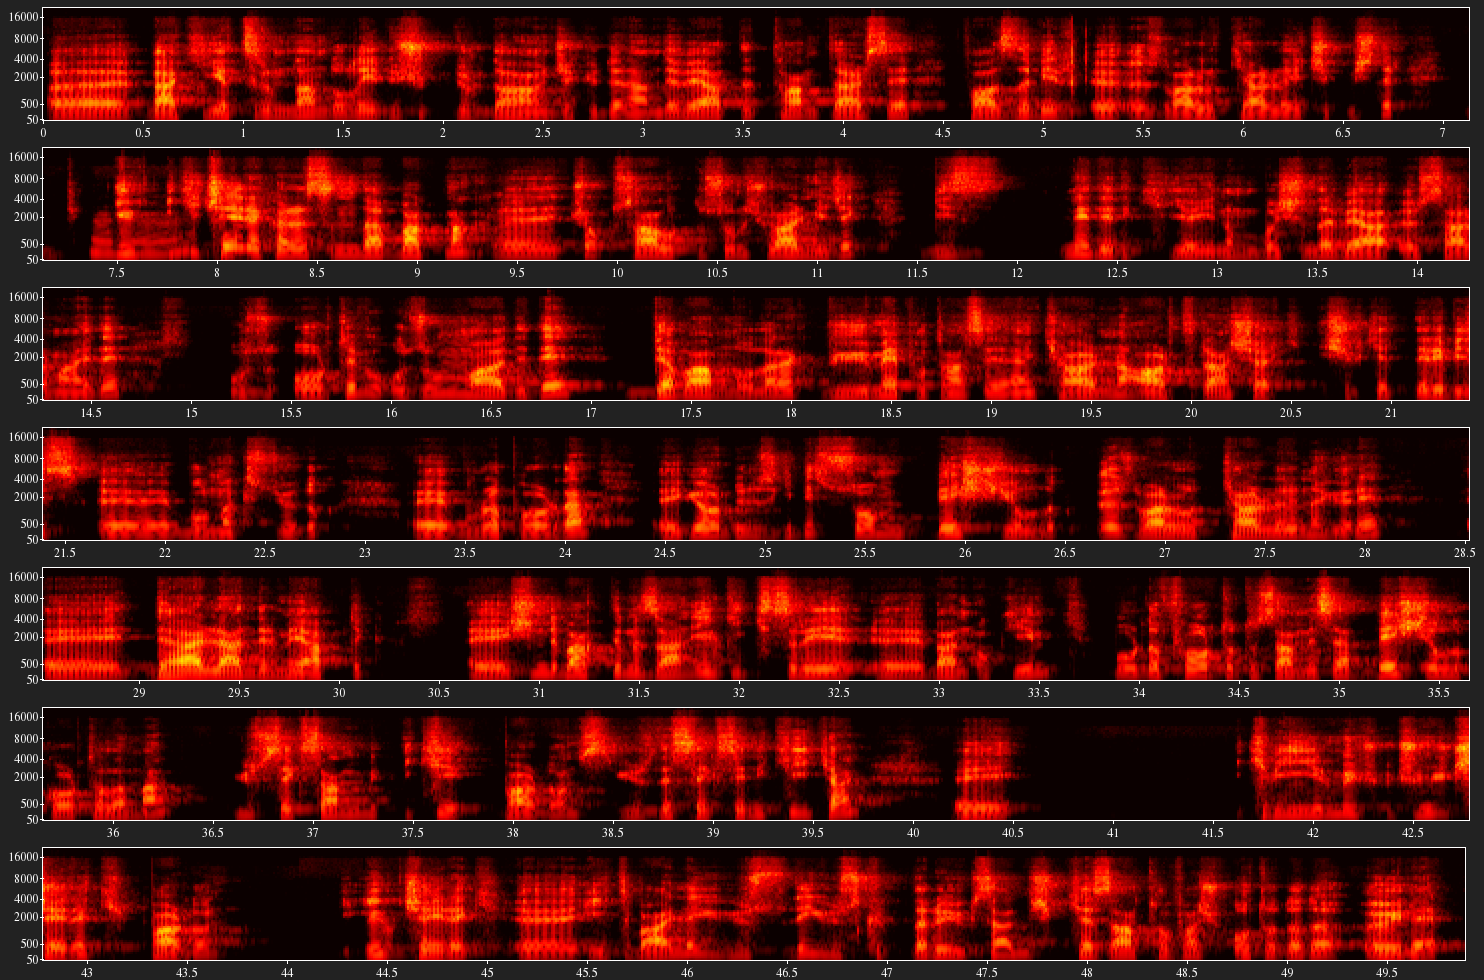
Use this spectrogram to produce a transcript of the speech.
Ee, belki yatırımdan dolayı düşüktür daha önceki dönemde veyahut da tam tersi fazla bir e, öz varlık karlılığı çıkmıştır. Hı İlk hı. iki çeyrek arasında bakmak e, çok sağlıklı sonuç vermeyecek. Biz ne dedik yayının başında veya öz sermayede uz- orta ve uzun vadede devamlı olarak büyüme potansiyeli yani karını artıran şir- şirketleri biz e, bulmak istiyorduk e, bu raporda. E, gördüğünüz gibi son 5 yıllık öz varlık karlılığına göre e, değerlendirme yaptık. E, şimdi baktığımız zaman ilk iki sırayı e, ben okuyayım. Burada Ford Otosan mesela 5 yıllık ortalama 182 pardon yüzde 82 iken e, 2023 üçüncü çeyrek pardon ilk çeyrek e, itibariyle yüzde 140'lara yükselmiş. Keza Tofaş Oto'da da öyle.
